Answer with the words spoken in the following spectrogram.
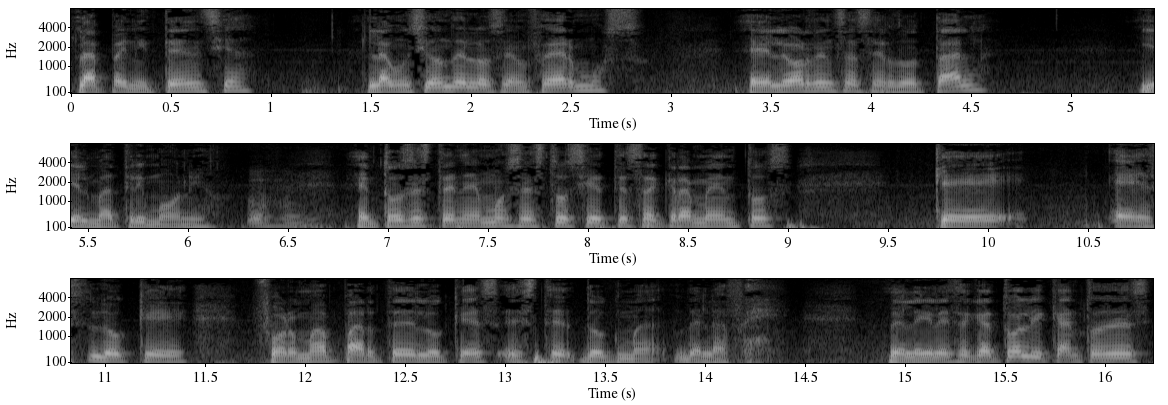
la penitencia, la unción de los enfermos, el orden sacerdotal y el matrimonio. Entonces tenemos estos siete sacramentos que es lo que forma parte de lo que es este dogma de la fe de la Iglesia Católica. Entonces,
